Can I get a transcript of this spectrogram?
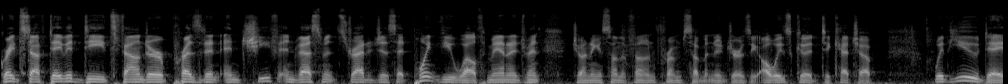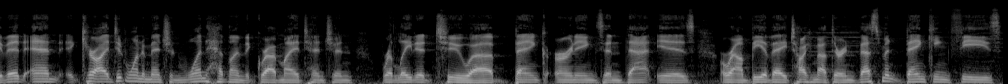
Great stuff. David Dietze, founder, president, and chief investment strategist at Point View Wealth Management, joining us on the phone from Summit, New Jersey. Always good to catch up with you, David. And Carol, I did want to mention one headline that grabbed my attention related to uh, bank earnings, and that is around B of A talking about their investment banking fees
